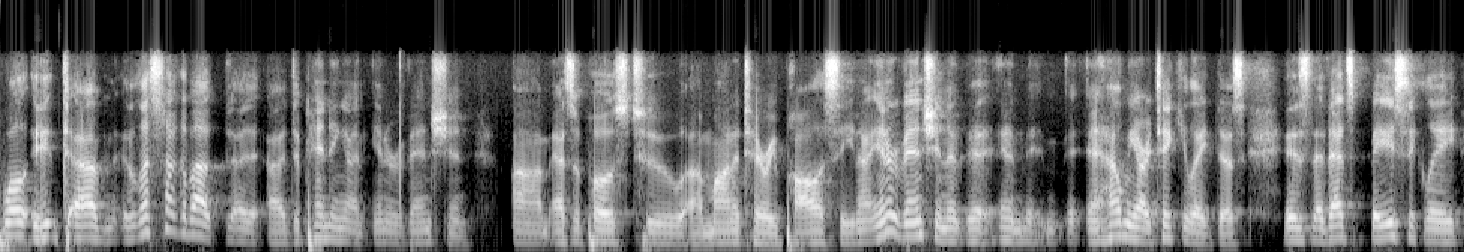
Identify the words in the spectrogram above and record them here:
Well, it, um, let's talk about uh, uh, depending on intervention um, as opposed to uh, monetary policy. Now, intervention, uh, and, and, help me articulate this, is that that's basically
